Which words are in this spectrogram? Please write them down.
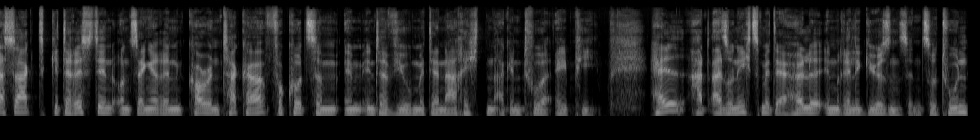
Das sagt Gitarristin und Sängerin Corin Tucker vor kurzem im Interview mit der Nachrichtenagentur AP. Hell hat also nichts mit der Hölle im religiösen Sinn zu tun.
